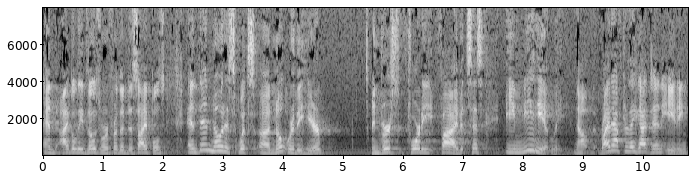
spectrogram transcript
and I believe those were for the disciples. And then notice what's uh, noteworthy here in verse 45. It says, immediately. Now, right after they got done eating,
